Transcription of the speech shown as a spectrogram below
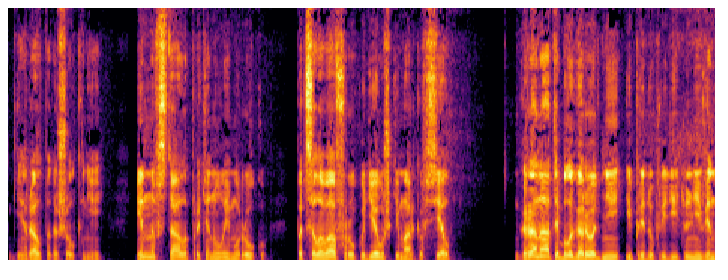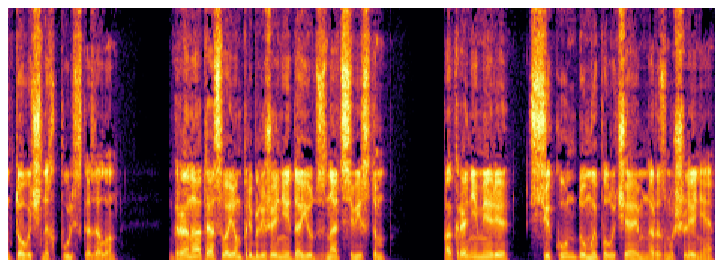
Генерал подошел к ней. Инна встала, протянула ему руку. Поцеловав руку девушки, Марков сел. «Гранаты благородней и предупредительней винтовочных пуль», — сказал он. «Гранаты о своем приближении дают знать свистом. По крайней мере, секунду мы получаем на размышления».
